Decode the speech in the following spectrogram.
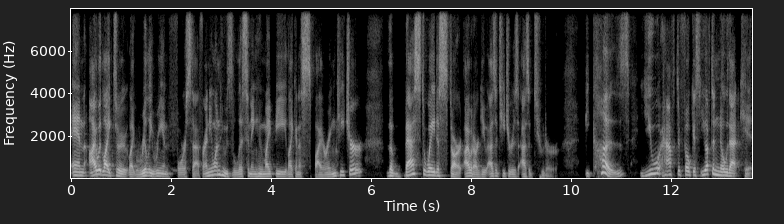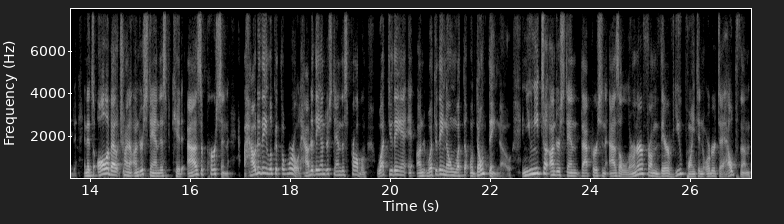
And i would like to like really reinforce that for anyone who's listening who might be like an aspiring teacher the best way to start i would argue as a teacher is as a tutor. Because you have to focus you have to know that kid. And it's all about trying to understand this kid as a person how do they look at the world? How do they understand this problem? What do they eh, what do they know and what the- don't they know? And you need to understand that person as a learner from their viewpoint in order to help them.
